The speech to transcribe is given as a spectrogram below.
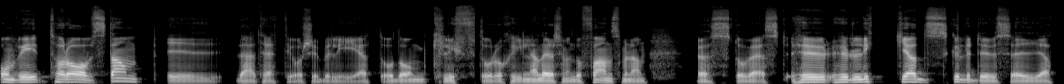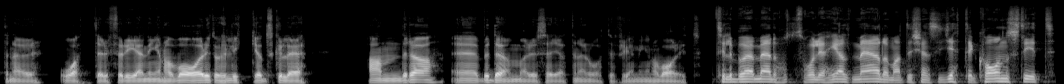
om vi tar avstamp i det här 30-årsjubileet och de klyftor och skillnader som ändå fanns mellan öst och väst. Hur, hur lyckad skulle du säga att den här återföreningen har varit och hur lyckad skulle andra eh, bedömare säga att den här återföreningen har varit? Till att börja med så håller jag helt med om att det känns jättekonstigt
